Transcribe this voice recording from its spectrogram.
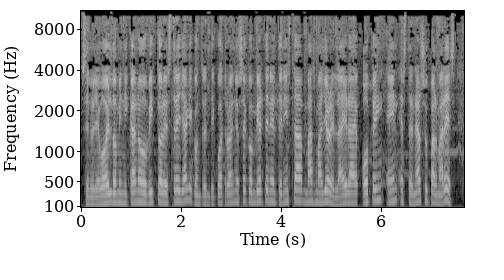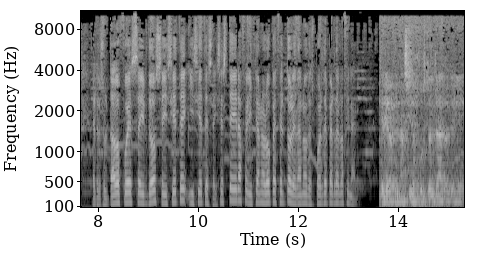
Se lo llevó el dominicano Víctor Estrella, que con 34 años se convierte en el tenista más mayor en la era Open en estrenar su palmarés. El resultado fue 6-2, 6-7 y 7-6. Este era Feliciano López el toledano después de perder la final. Creo que no ha sido justo el trato que,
